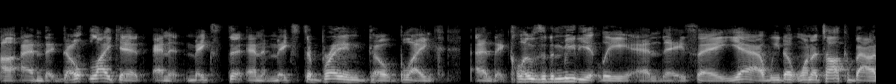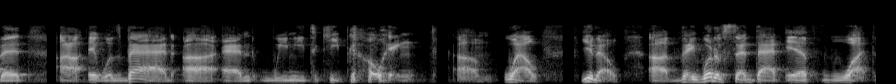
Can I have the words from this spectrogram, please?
uh, and they don't like it and it makes the and it makes their brain go blank and they close it immediately and they say yeah we don't want to talk about it uh, it was bad uh, and we need to keep going Um, well, you know, uh, they would have said that if what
